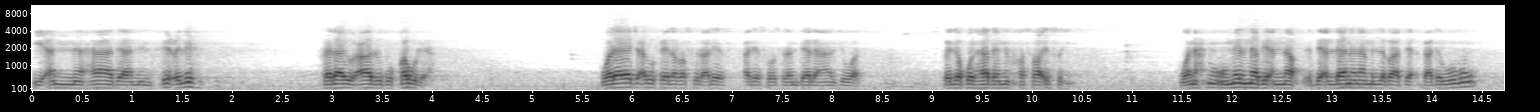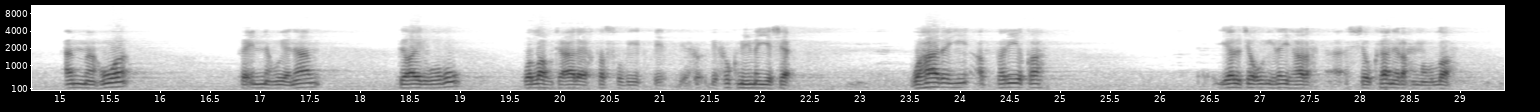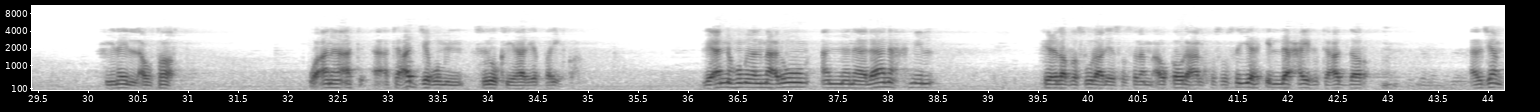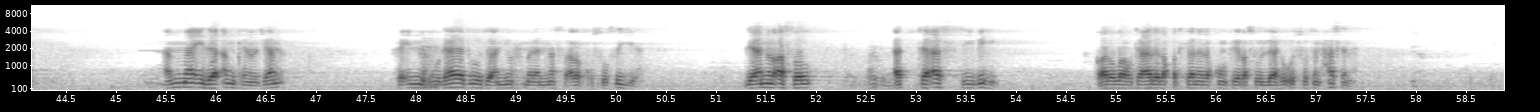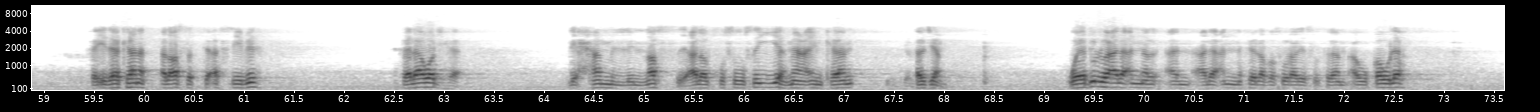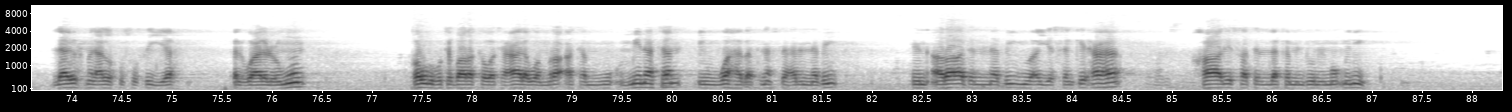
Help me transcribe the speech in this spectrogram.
بأن هذا من فعله فلا يعارض قوله ولا يجعل فعل الرسول عليه الصلاة والسلام دالا على الجواز بل يقول هذا من خصائصه. ونحن أمرنا بأن بأن لا ننام إلا بعد بعد الوضوء أما هو فإنه ينام بغير وضوء والله تعالى يختص بحكمه من يشاء. وهذه الطريقة يلجأ إليها الشوكاني رحمه الله في نيل الأوطار. وأنا أتعجب من سلوك هذه الطريقة لأنه من المعلوم أننا لا نحمل فعل الرسول عليه الصلاة والسلام أو قوله على الخصوصية إلا حيث تعذر الجمع. أما إذا أمكن الجمع فإنه لا يجوز أن يحمل النص على الخصوصية لأن الأصل التأسي به. قال الله تعالى لقد كان لكم في رسول الله أسوة حسنة. فإذا كانت الأصل التأسي به فلا وجه لحمل النص على الخصوصية مع إمكان الجمع. ويدل على أن على أن فعل الرسول عليه الصلاة والسلام أو قوله لا يحمل على الخصوصية بل هو على العموم قوله تبارك وتعالى وامرأة مؤمنة إن وهبت نفسها للنبي إن أراد النبي أن يستنكحها خالصة لك من دون المؤمنين.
